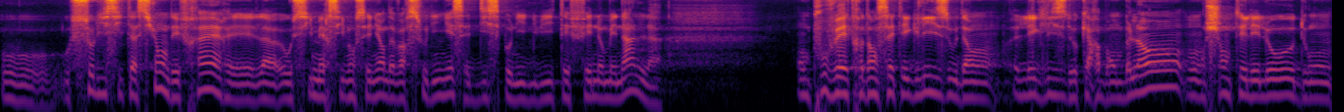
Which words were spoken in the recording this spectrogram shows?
aux, sollicitations des frères, et là aussi merci Monseigneur d'avoir souligné cette disponibilité phénoménale. On pouvait être dans cette église ou dans l'église de Carbon Blanc, on chantait les laudes, où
